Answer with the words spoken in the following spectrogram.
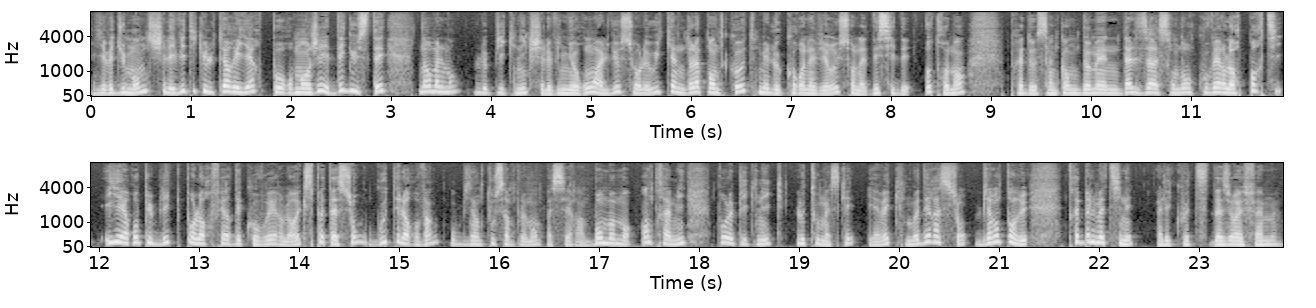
il y avait du monde chez les viticulteurs hier pour manger et déguster. Normalement, le pique-nique chez le vigneron a lieu sur le week-end de la Pentecôte, mais le coronavirus en a décidé autrement. Près de 50 domaines d'Alsace ont donc ouvert leurs portes hier au public pour leur faire découvrir leur exploitation, goûter leur vin ou bien tout simplement passer un bon moment entre amis pour le pique-nique, le tout masqué et avec modération, bien entendu. Très belle matinée à l'écoute d'Azur FM.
